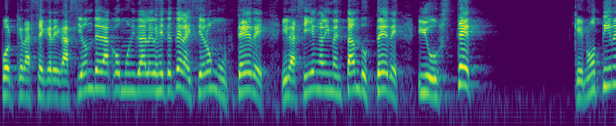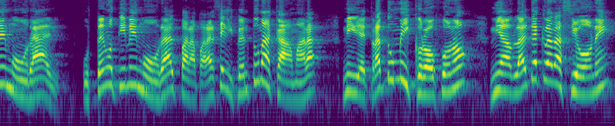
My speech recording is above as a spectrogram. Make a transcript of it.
Porque la segregación de la comunidad LGBT la hicieron ustedes y la siguen alimentando ustedes. Y usted, que no tiene moral, usted no tiene moral para pararse ni frente a una cámara, ni detrás de un micrófono, ni hablar declaraciones.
